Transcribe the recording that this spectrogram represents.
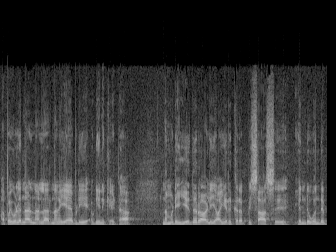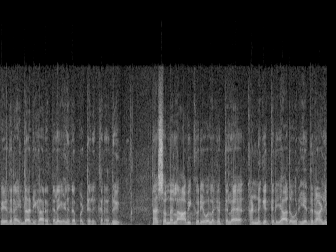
அப்போ இவ்வளோ நாள் நல்லா இருந்தாங்க. ஏன் அப்படி? அப்படின்னு கேட்டால் நம்முடைய எதிராளியாக இருக்கிற பிசாசு என்று ஒன்று பேதர் ஐந்தாதிகாரத்தில் எழுதப்பட்டிருக்கிறது. நான் சொன்னல ஆவிக்குரிய உலகத்தில் கண்ணுக்கு தெரியாத ஒரு எதிராளி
